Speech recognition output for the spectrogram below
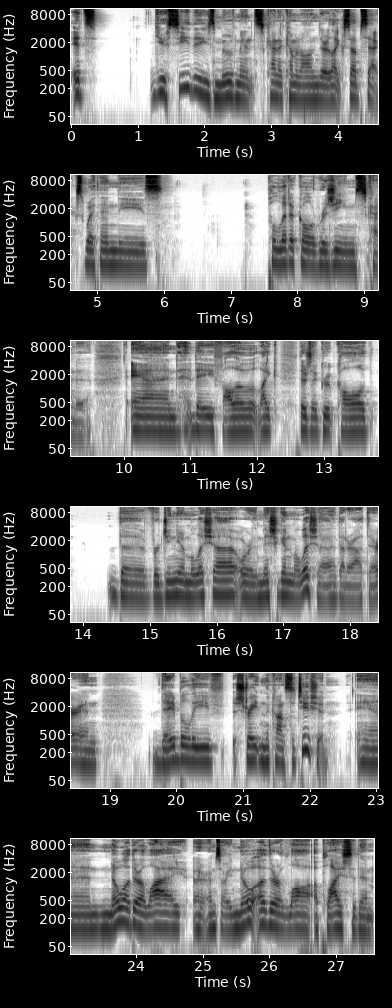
it's you see these movements kind of coming on they're like subsects within these political regimes kind of and they follow like there's a group called the Virginia militia or the Michigan militia that are out there and they believe straight in the constitution and no other lie or I'm sorry no other law applies to them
